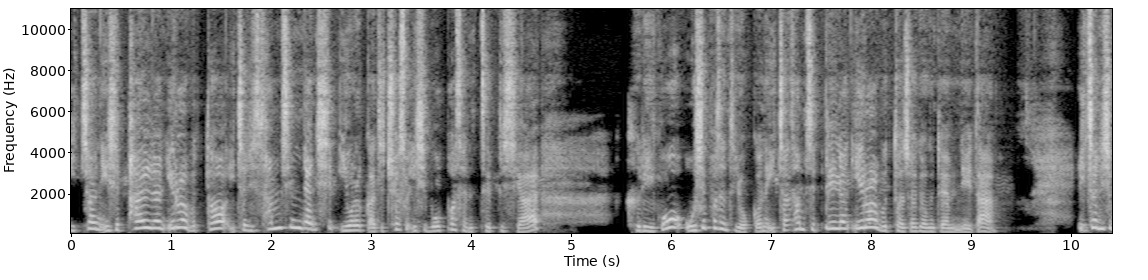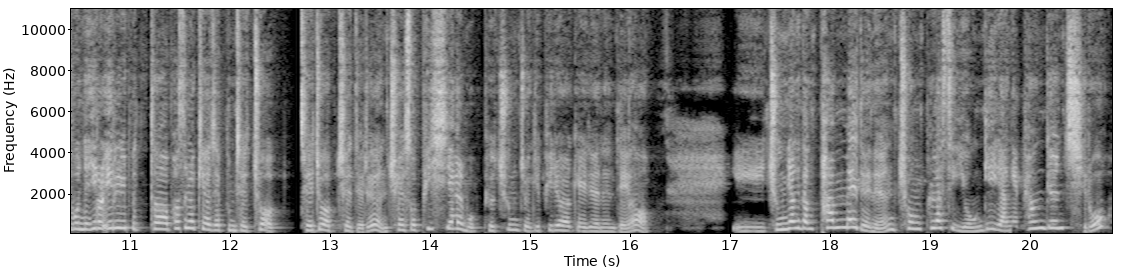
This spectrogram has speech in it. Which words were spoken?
2028년 1월부터 2030년 12월까지 최소 25% PCR 그리고 50% 요건은 2031년 1월부터 적용됩니다. 2025년 1월 1일부터 퍼스널 케어 제품 제조업, 제조업체들은 최소 PCR 목표 충족이 필요하게 되는데요. 이 중량당 판매되는 총 플라스틱 용기량의 평균치로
